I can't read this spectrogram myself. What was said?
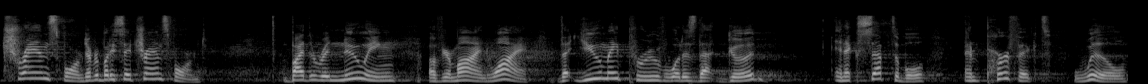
transformed. Everybody say transformed. By the renewing of your mind. Why? That you may prove what is that good and acceptable and perfect will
